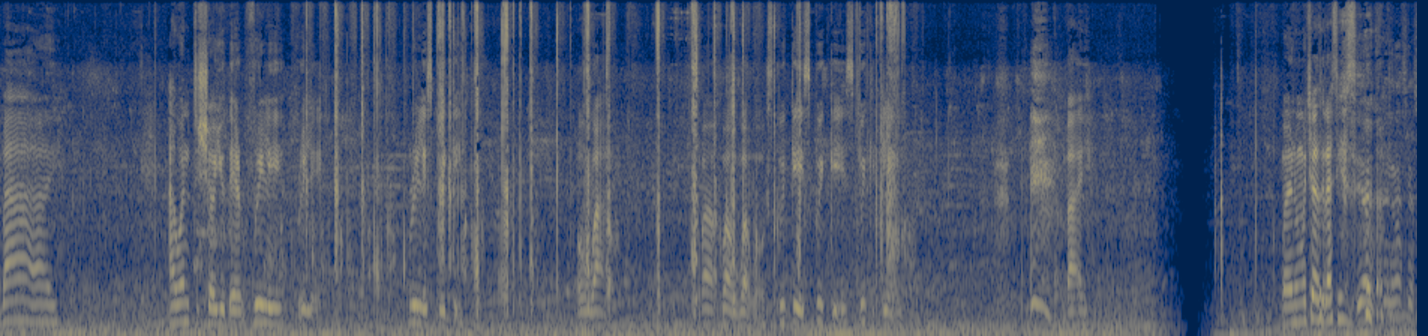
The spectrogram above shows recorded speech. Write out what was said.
Bye. I wanted to show you they're really, really, really squeaky. Oh wow. Wow, wow, wow, wow. Squeaky, squeaky, squeaky clean. Bye. Bueno, muchas gracias. Sí, gracias.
